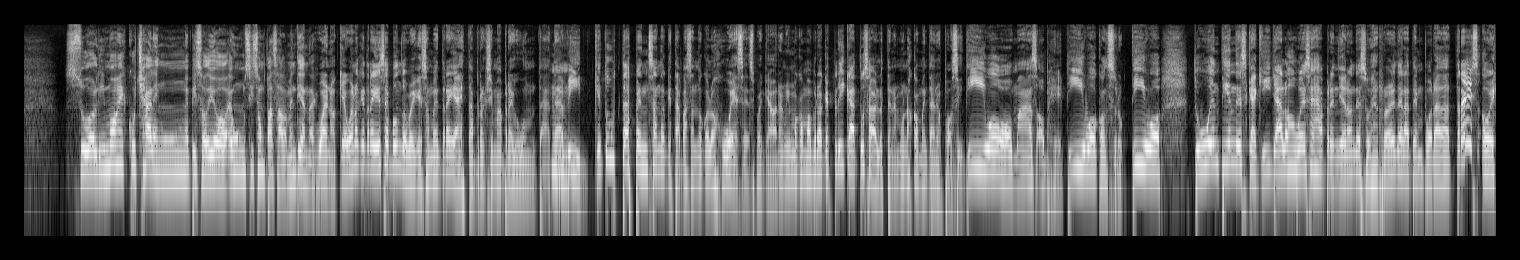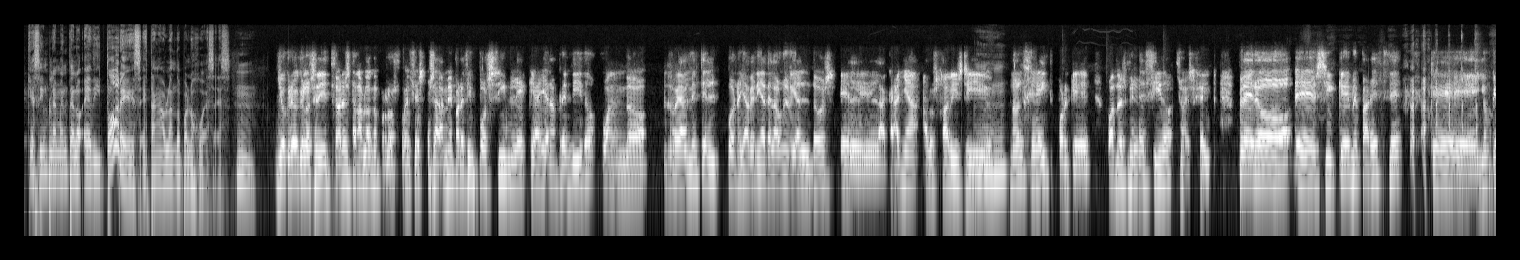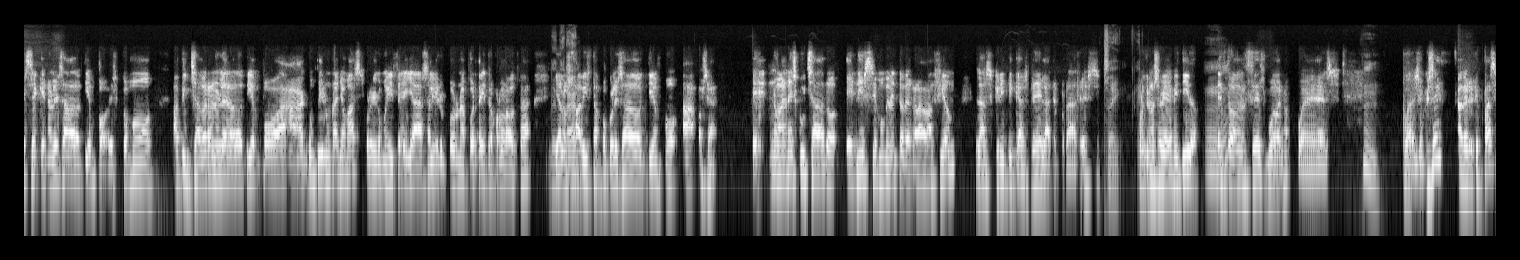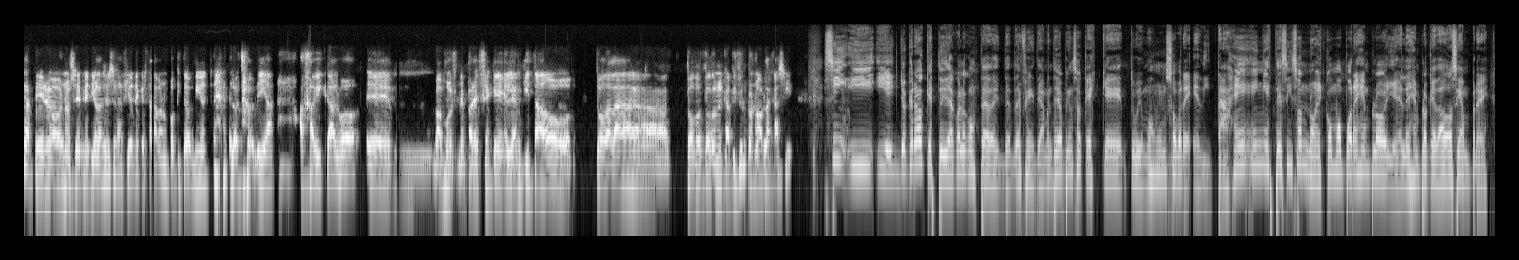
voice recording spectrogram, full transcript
solimos escuchar en un episodio, en un season pasado, ¿me entiendes? Bueno, qué bueno que trae ese punto porque eso me trae a esta próxima pregunta. Hmm. David, ¿qué tú estás pensando que está pasando con los jueces? Porque ahora mismo, como Brock explica, tú sabes, los tenemos unos comentarios positivos o más objetivos, constructivos. ¿Tú entiendes que aquí ya los jueces aprendieron de sus errores de la temporada 3 o es que simplemente los editores están hablando por los jueces? Hmm. Yo creo que los editores están hablando por los jueces. O sea, me parece imposible que hayan aprendido cuando realmente el, bueno, ya venía de la 1 y el 2 el- la caña a los Javis y no el hate, porque cuando es merecido, no es hate. Pero eh, sí que me parece que yo que sé que no les ha dado tiempo. Es como a Pinchadora no le ha dado tiempo a, a cumplir un año más, porque como dice ella, salir por una puerta y entrar por la otra. Y a los. Javis tampoco les ha dado tiempo a, o sea, eh, no han escuchado en ese momento de grabación las críticas de la temporada 3, Sí. porque no se había emitido. Entonces, bueno, pues, Hmm. pues yo qué sé, a ver qué pasa, pero no sé, me dio la sensación de que estaban un poquito mute el otro día. A Javi Calvo, eh, vamos, me parece que le han quitado toda la... Todo, todo en el capítulo, no habla casi. Sí, y, y yo creo que estoy de acuerdo con ustedes. De- definitivamente yo pienso que es que tuvimos un sobreeditaje en este season. No es como, por ejemplo, y el ejemplo que he dado siempre,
